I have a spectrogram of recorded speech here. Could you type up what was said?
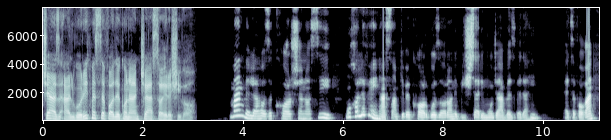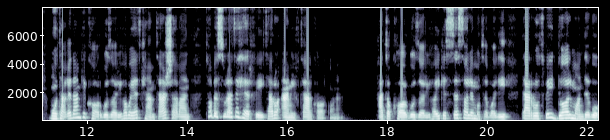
چه از الگوریتم استفاده کنند چه از سایر شیوه من به لحاظ کارشناسی مخالف این هستم که به کارگزاران بیشتری مجوز بدهیم. اتفاقا معتقدم که کارگزاری ها باید کمتر شوند تا به صورت حرفه‌ای‌تر و عمیقتر کار کنند. حتی کارگزاری هایی که سه سال متوالی در رتبه دال مانده و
